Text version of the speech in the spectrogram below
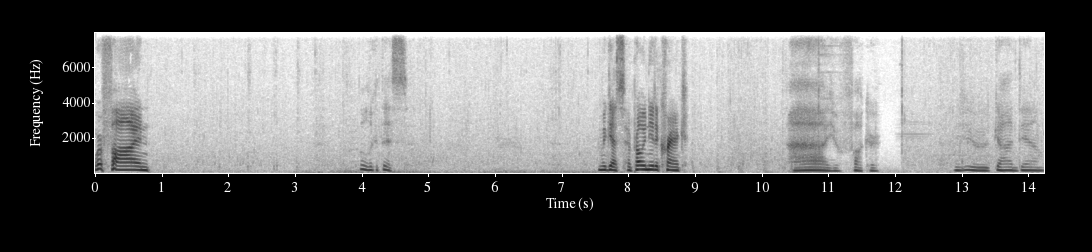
We're fine. Oh, look at this. Let me guess. I probably need a crank. Ah, you fucker. You goddamn.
